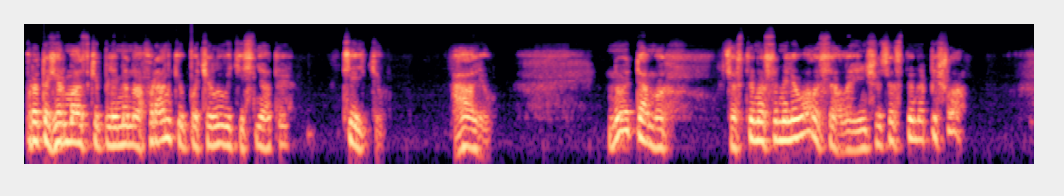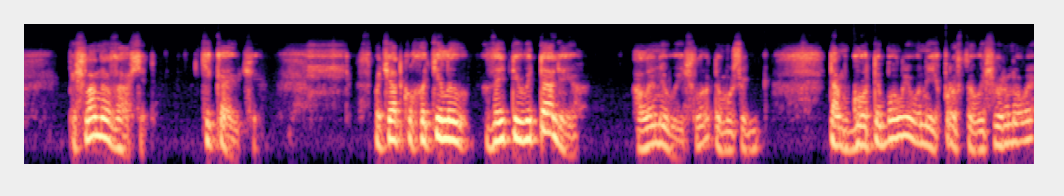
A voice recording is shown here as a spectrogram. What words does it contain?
протогерманські племена франків почали витісняти кельтів, галів. Ну і там частина асимілювалася, але інша частина пішла. Пішла на захід, тікаючи. Спочатку хотіли зайти в Італію, але не вийшло, тому що там готи були, вони їх просто вишвернули.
